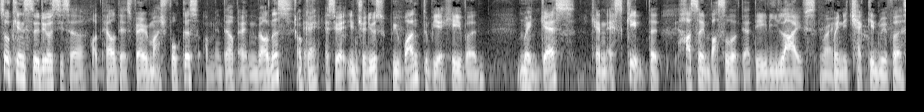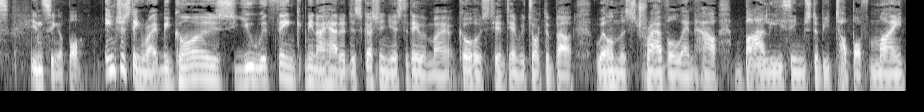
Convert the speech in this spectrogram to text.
So KINN Studios is a hotel that's very much focused on mental health and wellness. Okay. As you had introduced, we want to be a haven where Mm. guests can escape the hustle and bustle of their daily lives Right. when they check in with us in Singapore. Interesting, right? Because you would think, I mean, I had a discussion yesterday with my co host Tian Tian. We talked about wellness travel and how Bali seems to be top of mind.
